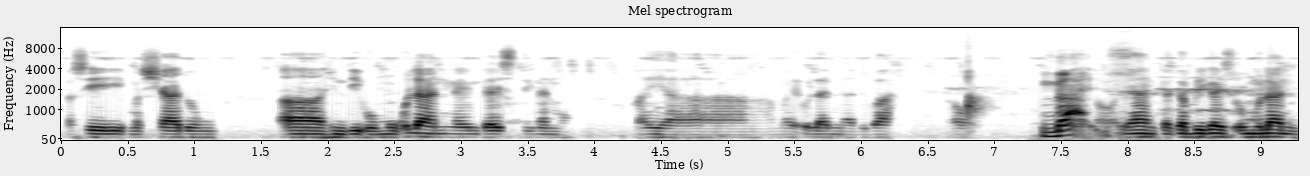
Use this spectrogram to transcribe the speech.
kasi masyadong ah, hindi umuulan. Ngayon guys, tingnan mo. May ah, may ulan na, di ba? Nice. Oh, ayan, kagabi guys umulan.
